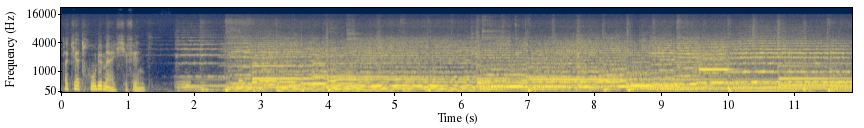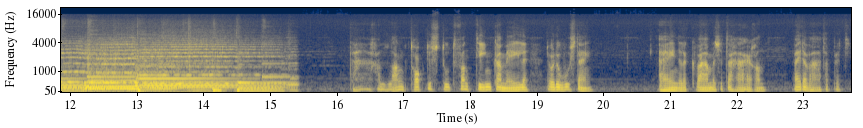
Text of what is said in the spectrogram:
dat je het goede meisje vindt. Dagenlang trok de stoet van tien kamelen door de woestijn. Eindelijk kwamen ze te Haran, bij de waterput.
